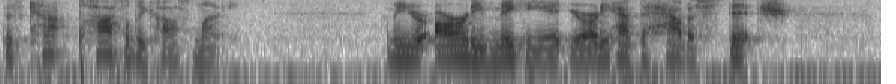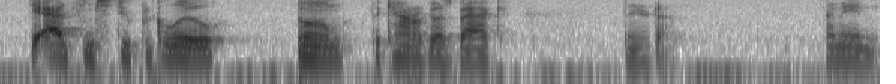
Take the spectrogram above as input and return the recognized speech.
This cannot possibly cost money. I mean, you're already making it. You already have to have a stitch. You add some stupid glue, boom, the counter goes back, then you're done. I mean,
